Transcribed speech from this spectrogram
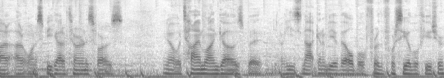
I, I don't want to speak out of turn as far as you know a timeline goes, but you know he's not going to be available for the foreseeable future.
